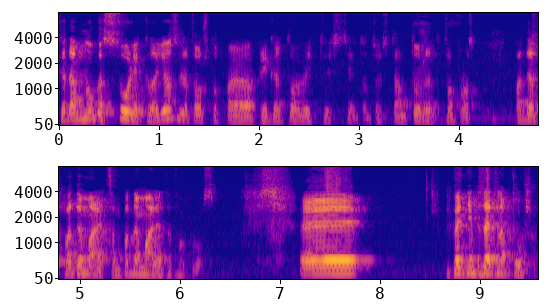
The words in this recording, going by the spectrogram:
когда много соли кладется для того, чтобы э, приготовить, то есть это, то есть там тоже этот вопрос поднимается, мы поднимали этот вопрос. Это не обязательно кожа.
